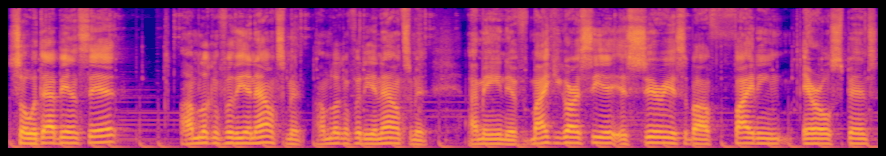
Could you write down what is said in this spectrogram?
So, with that being said, I'm looking for the announcement. I'm looking for the announcement. I mean, if Mikey Garcia is serious about fighting Errol Spence,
